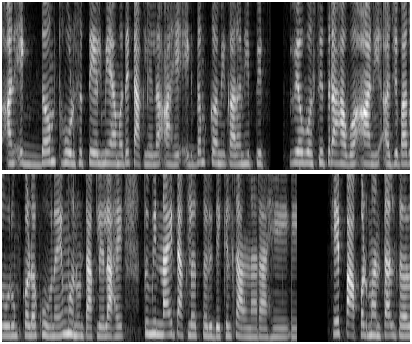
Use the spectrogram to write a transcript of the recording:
आणि एकदम थोडंसं तेल मी यामध्ये टाकलेलं आहे. एकदम कमी कारण हे पीठ व्यवस्थित राहावं आणि अजिबात वरून कडक होऊ नये म्हणून टाकलेलं आहे. तुम्ही नाही टाकलं तरी देखील चालणार आहे. हे पापड म्हणताल तर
